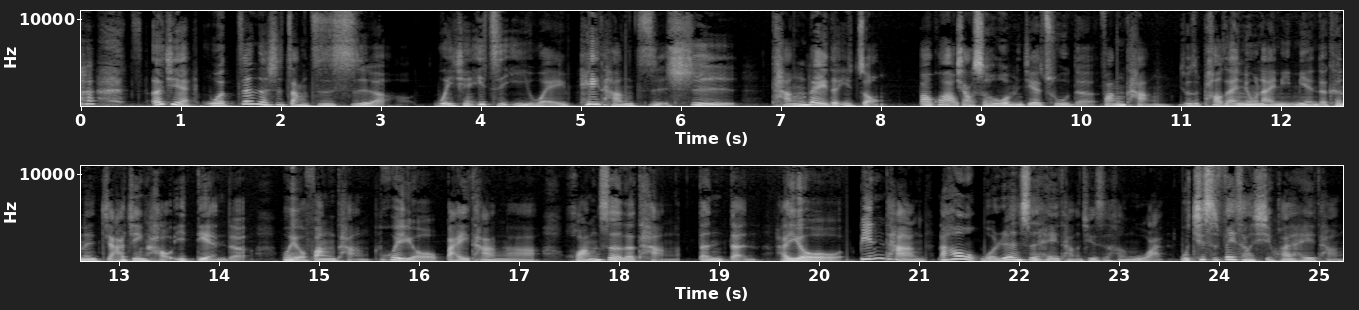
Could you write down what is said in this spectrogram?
而且我真的是长知识了。我以前一直以为黑糖只是糖类的一种，包括小时候我们接触的方糖，就是泡在牛奶里面的，可能家境好一点的会有方糖，会有白糖啊、黄色的糖等等。还有冰糖，然后我认识黑糖其实很晚。我其实非常喜欢黑糖，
